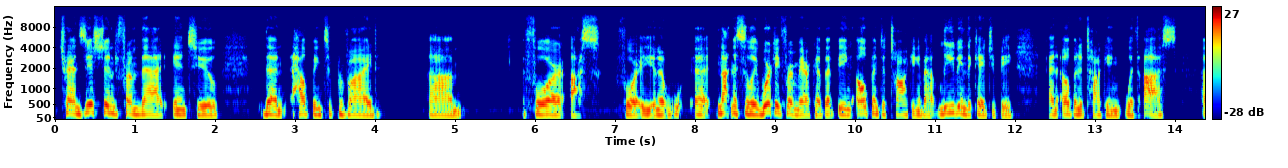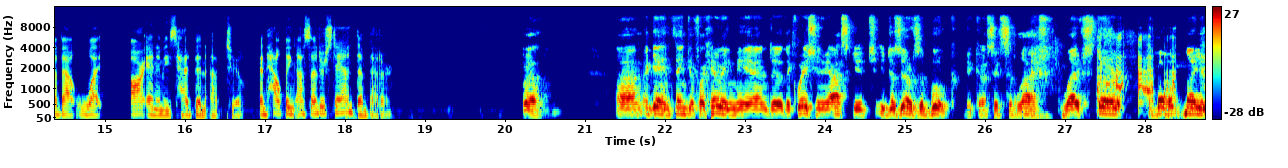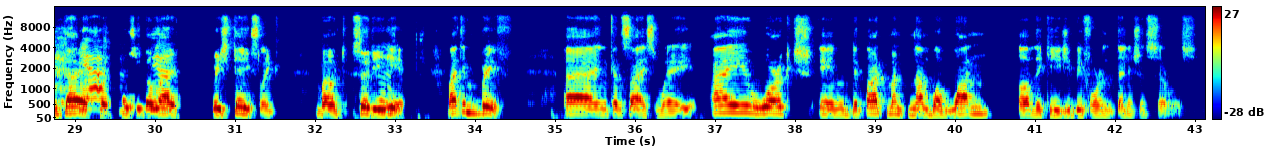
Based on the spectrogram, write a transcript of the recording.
transitioned from that into then helping to provide um, for us for you know uh, not necessarily working for america but being open to talking about leaving the kgb and open to talking with us about what our enemies had been up to and helping us understand them better well um, again thank you for having me and uh, the question you ask it it deserves a book because it's a life life story about my entire Yeah. professional Yeah. life which takes like about 30 Yeah. years but in brief uh, in concise way i worked in department number one of the kgb foreign intelligence service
